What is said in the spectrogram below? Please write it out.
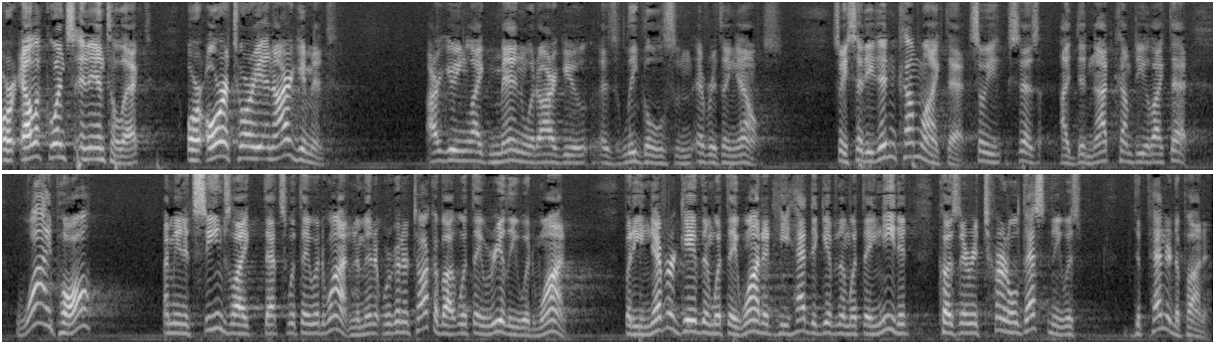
or eloquence and intellect, or oratory and argument, arguing like men would argue as legals and everything else. So he said he didn't come like that. So he says, I did not come to you like that. Why, Paul? I mean, it seems like that's what they would want. In a minute, we're going to talk about what they really would want. But he never gave them what they wanted. He had to give them what they needed because their eternal destiny was dependent upon it.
